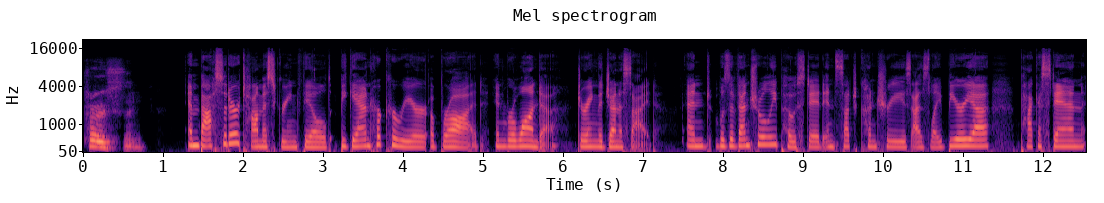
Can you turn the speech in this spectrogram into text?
person. Ambassador Thomas Greenfield began her career abroad in Rwanda during the genocide and was eventually posted in such countries as Liberia, Pakistan,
